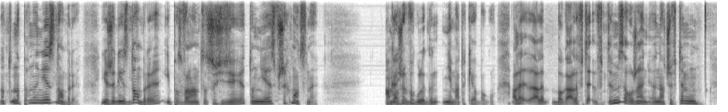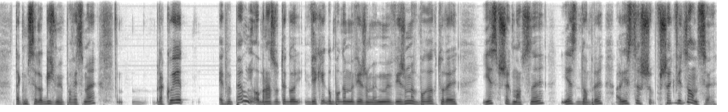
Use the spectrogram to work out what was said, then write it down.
no to na pewno nie jest dobry. Jeżeli jest dobry i pozwala na to, co się dzieje, to nie jest wszechmocny. A okay. może w ogóle go nie ma takiego Bogu. Ale, ale Boga, ale w, te, w tym założeniu, znaczy w tym takim sylogizmie powiedzmy, brakuje jakby pełni obrazu tego, w jakiego Boga my wierzymy. My wierzymy w Boga, który jest wszechmocny, jest dobry, ale jest też wszechwiedzący.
